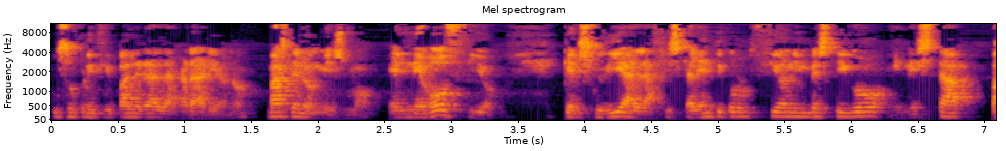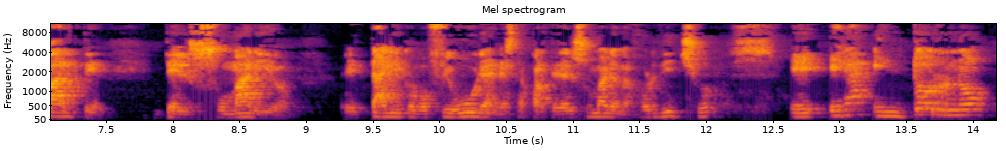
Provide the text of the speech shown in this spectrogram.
uso principal era el agrario, ¿no? Más de lo mismo. El negocio que en su día la Fiscalía Anticorrupción investigó en esta parte del sumario, eh, tal y como figura en esta parte del sumario, mejor dicho, eh, era en torno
